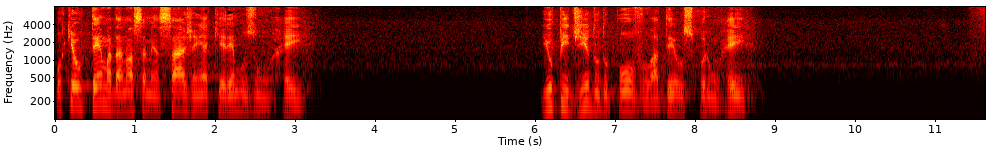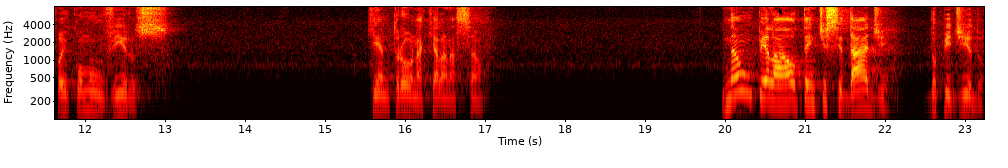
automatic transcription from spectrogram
Porque o tema da nossa mensagem é Queremos um Rei. E o pedido do povo a Deus por um rei foi como um vírus que entrou naquela nação. Não pela autenticidade do pedido,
